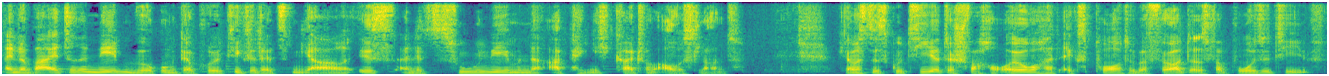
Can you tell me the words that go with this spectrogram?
Eine weitere Nebenwirkung der Politik der letzten Jahre ist eine zunehmende Abhängigkeit vom Ausland. Wir haben es diskutiert, der schwache Euro hat Exporte befördert, das war positiv.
